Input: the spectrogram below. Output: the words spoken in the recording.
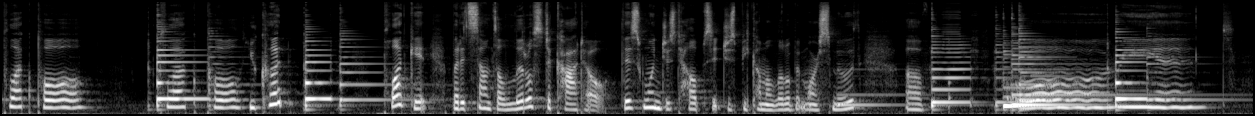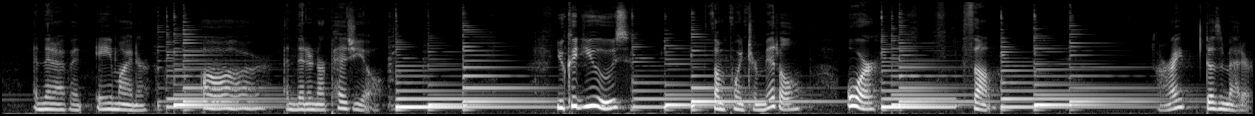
pluck, pull, pluck, pull. You could pluck it, but it sounds a little staccato. This one just helps it just become a little bit more smooth of Orient. And then I have an A minor, R, and then an arpeggio. You could use thumb pointer middle or thumb. Right, doesn't matter.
